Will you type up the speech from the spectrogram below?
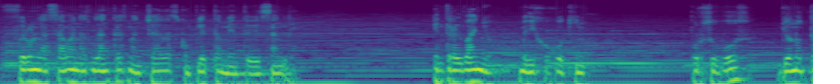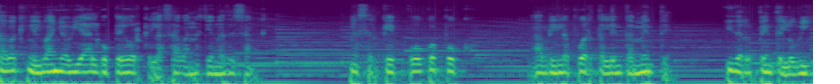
fueron las sábanas blancas manchadas completamente de sangre. Entra al baño, me dijo Joaquín. Por su voz, yo notaba que en el baño había algo peor que las sábanas llenas de sangre. Me acerqué poco a poco, abrí la puerta lentamente y de repente lo vi.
